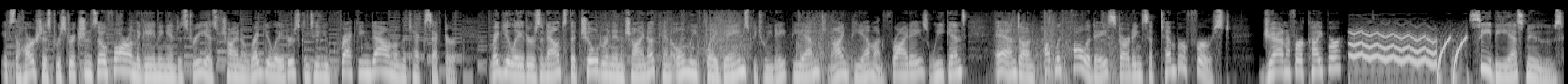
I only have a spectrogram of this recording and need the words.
It's the harshest restriction so far on the gaming industry as China regulators continue cracking down on the tech sector. Regulators announced that children in China can only play games between 8 p.m. to 9 p.m. on Fridays, weekends, and on public holidays starting September 1st. Jennifer Kuiper, CBS News.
